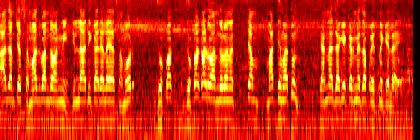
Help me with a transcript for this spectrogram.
आज आमच्या समाज बांधवांनी जिल्हाधिकार्यालयासमोर झोपा झोपा काढू आंदोलनाच्या माध्यमातून त्यांना जागे करण्याचा प्रयत्न केला आहे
